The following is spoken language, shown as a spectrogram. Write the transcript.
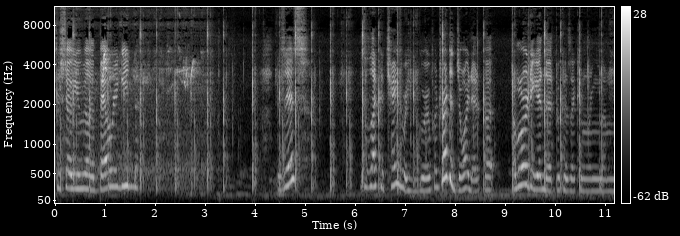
to show you the bell ringing. Is this? Like a change ringing group. I tried to join it, but I'm already in it because I can ring them.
